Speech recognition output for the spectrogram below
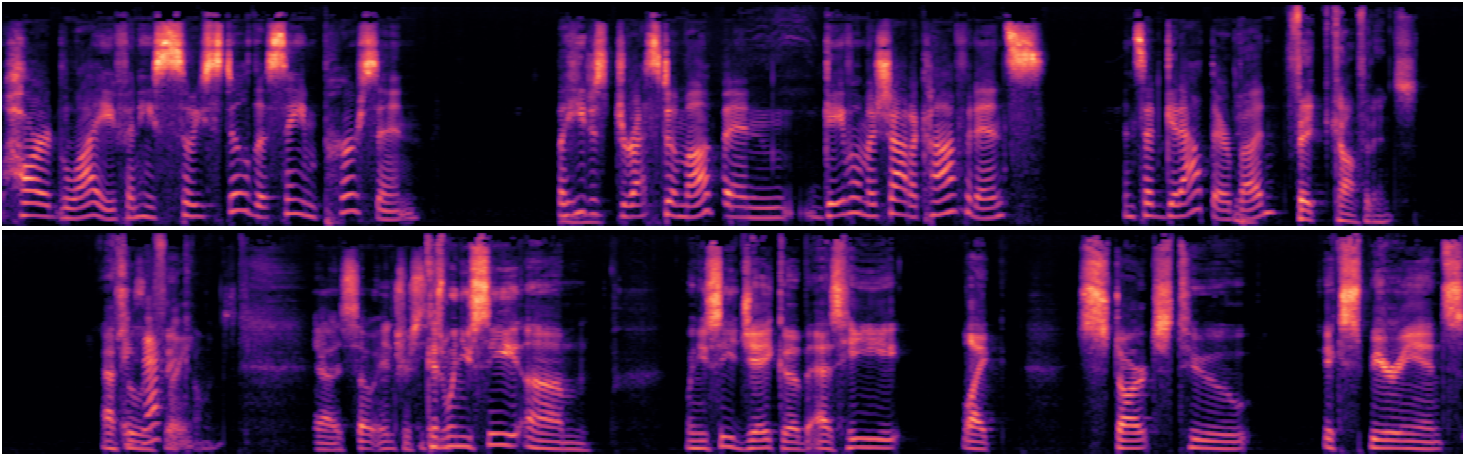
hard life and he's so he's still the same person. But he mm-hmm. just dressed him up and gave him a shot of confidence and said, "Get out there, bud." fake confidence. Absolutely Exactly. fake confidence. Yeah it's so interesting Because when you see um when you see Jacob as he like starts to experience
